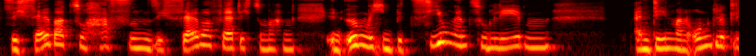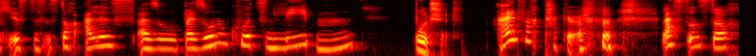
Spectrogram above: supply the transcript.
sich selber zu hassen, sich selber fertig zu machen, in irgendwelchen Beziehungen zu leben, an denen man unglücklich ist. Das ist doch alles, also bei so einem kurzen Leben, Bullshit. Einfach Kacke. Lasst uns doch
